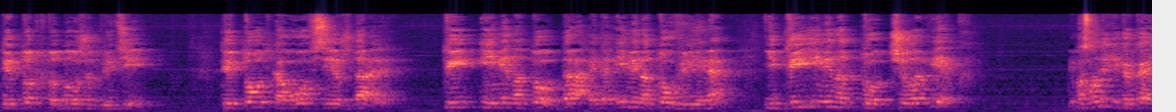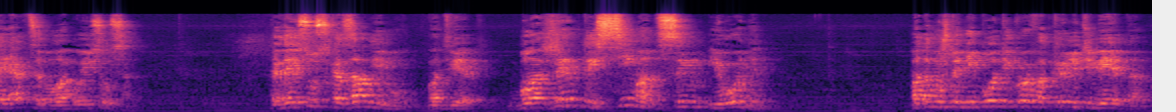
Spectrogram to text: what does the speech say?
ты тот, кто должен прийти, ты тот, кого все ждали, ты именно тот, да, это именно то время, и ты именно тот человек. И посмотрите, какая реакция была у Иисуса. Когда Иисус сказал ему в ответ, блажен ты, Симон, сын Ионин, потому что не плоть и кровь открыли тебе это,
